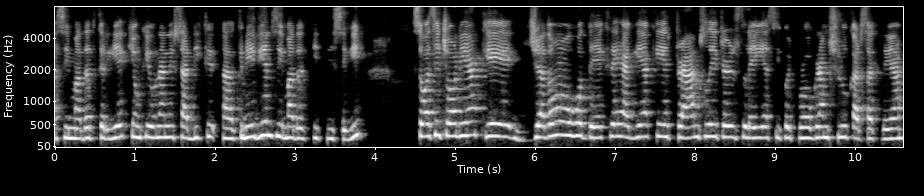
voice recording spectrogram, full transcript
ਅਸੀਂ ਮਦਦ ਕਰੀਏ ਕਿਉਂਕਿ ਉਹਨਾਂ ਨੇ ਸਾਡੀ ਕੈਨੇਡੀਅਨਸ ਦੀ ਮਦਦ ਕੀਤੀ ਸੀਗੀ। ਸੋ ਅਸੀਂ ਚਾਹੁੰਦੇ ਹਾਂ ਕਿ ਜਦੋਂ ਉਹ ਦੇਖ ਰਹੇ ਹੈਗੇ ਆ ਕਿ ਟਰਾਂਸਲੇਟਰਸ ਲਈ ਅਸੀਂ ਕੋਈ ਪ੍ਰੋਗਰਾਮ ਸ਼ੁਰੂ ਕਰ ਸਕਦੇ ਆ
